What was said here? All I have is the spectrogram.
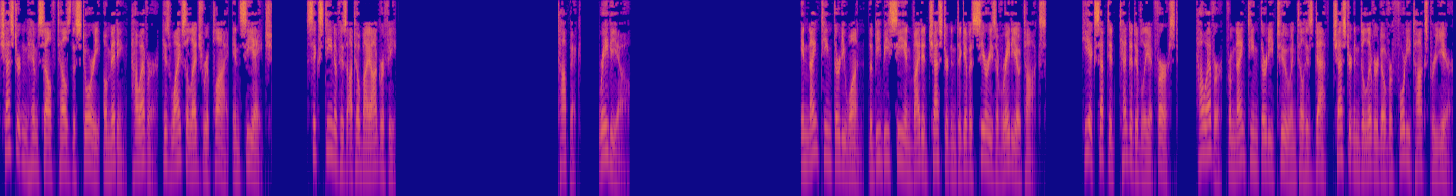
Chesterton himself tells the story, omitting, however, his wife's alleged reply, in ch. 16 of his autobiography. Radio In 1931, the BBC invited Chesterton to give a series of radio talks. He accepted, tentatively at first. However, from 1932 until his death, Chesterton delivered over 40 talks per year.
